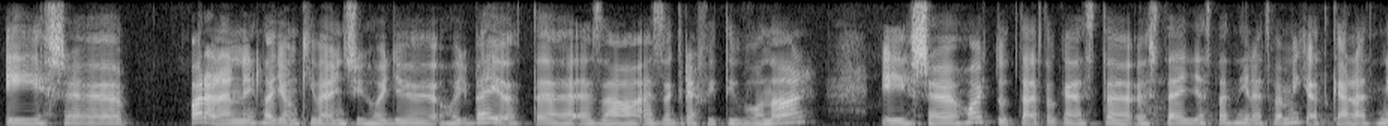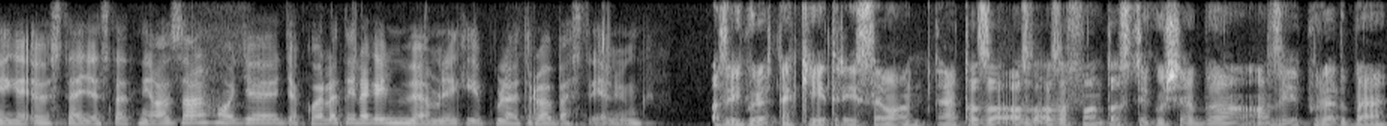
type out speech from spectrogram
és arra lennék nagyon kíváncsi, hogy, hogy bejött ez a, ez a graffiti vonal, és hogy tudtátok ezt összeegyeztetni, illetve miket kellett még összeegyeztetni azzal, hogy gyakorlatilag egy műemléképületről beszélünk? Az épületnek két része van, tehát az a, az, az a fantasztikus ebbe az épületbe,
